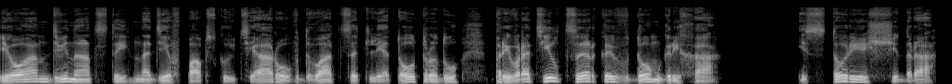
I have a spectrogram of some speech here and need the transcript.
Иоанн XII, надев папскую тиару в двадцать лет от роду, превратил церковь в дом греха, История щедра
